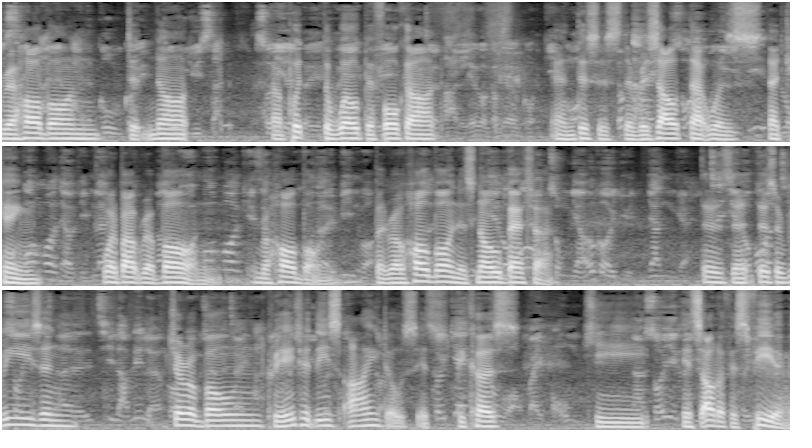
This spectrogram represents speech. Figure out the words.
Rehoboam did not uh, put the world before God, and this is the result that was that came. What about Rehoboam? Rehoboam, but Rehoboam is no better. There's a, there's a reason Jeroboam created these idols. It's because he it's out of his fear.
